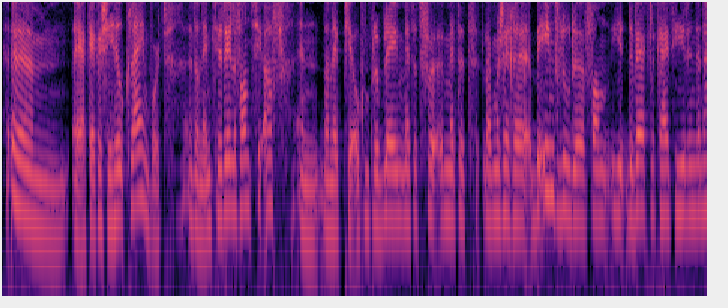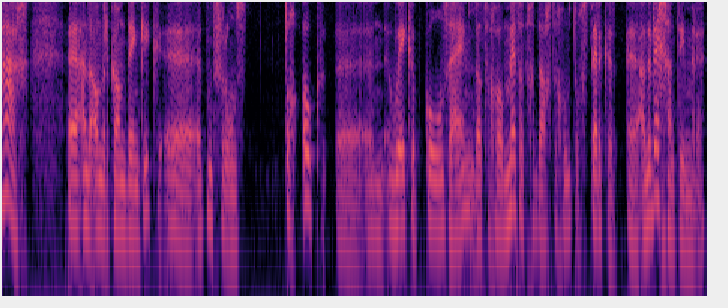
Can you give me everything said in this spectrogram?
Ehm, nou ja, kijk, als je heel klein wordt, eh, dan neemt je relevantie af. En dan heb je ook een probleem met het, met het laat maar zeggen, beïnvloeden van de werkelijkheid hier in Den Haag. Eh, aan de andere kant denk ik, eh, het moet voor ons toch ook eh, een wake-up call zijn... dat we gewoon met dat gedachtegoed toch sterker eh, aan de weg gaan timmeren.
